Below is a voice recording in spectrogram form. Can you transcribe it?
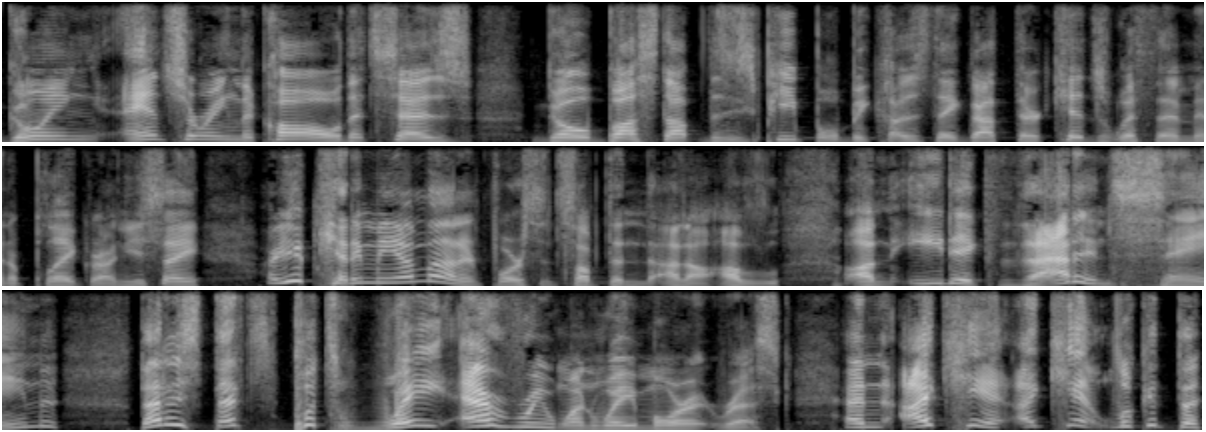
going answering the call that says go bust up these people because they got their kids with them in a playground. You say, "Are you kidding me? I'm not enforcing something on a, a, an edict that insane." That is that puts way everyone way more at risk. And I can't I can't look at the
